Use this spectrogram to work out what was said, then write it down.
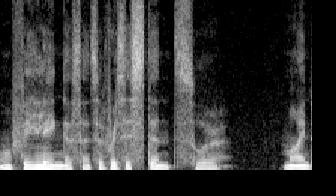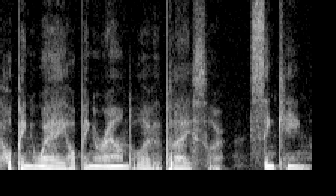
Or feeling a sense of resistance or mind hopping away, hopping around all over the place, or sinking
